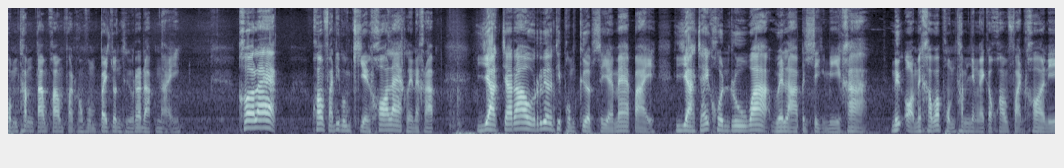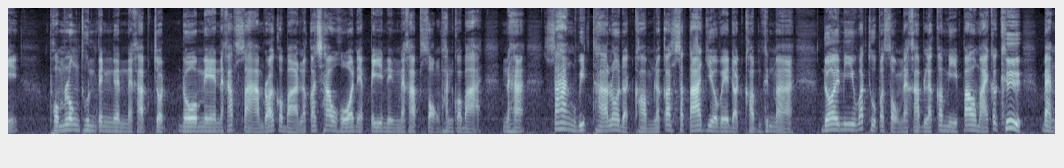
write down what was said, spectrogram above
ผมทำตามความฝันของผมไปจนถึงระดับไหน ข้อแรกความฝันที่ผมเขียนข้อแรกเลยนะครับ อยากจะเล่าเรื่องที่ผมเกือบเสียแม่ไป อยากจะให้คนรู้ว่าเวลาเป็นสิ่งมีค่า นึกออกไหมครับว่าผมทำยังไงกับความฝันข้อนี้ ผมลงทุนเป็นเงินนะครับ จดโดเมนนะครับ 300 กว่าบาท แล้วก็เช่าโฮสต์เนี่ยปีหนึ่งนะครับ 2,000 กว่าบาทนะฮะ สร้าง w i t a r o com แล้วก็ startyourway.com ขึ้นมา โดยมีวัตถุประสงค์นะครับ แล้วก็มีเป้าหมายก็คือ แบ่ง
